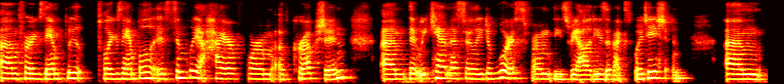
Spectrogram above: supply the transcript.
um, for example, for example, is simply a higher form of corruption um, that we can't necessarily divorce from these realities of exploitation. Um,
